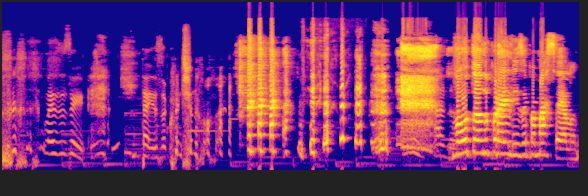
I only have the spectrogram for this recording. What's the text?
Mas assim, Thaisa, continua. Voltando pra Elisa e pra Marcela.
